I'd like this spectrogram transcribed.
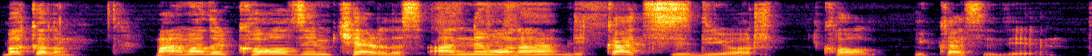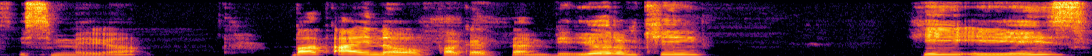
Bakalım. My mother calls him careless. Annem ona dikkatsiz diyor. Call. Dikkatsiz diye isim veriyor. But I know. Fakat ben biliyorum ki he is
